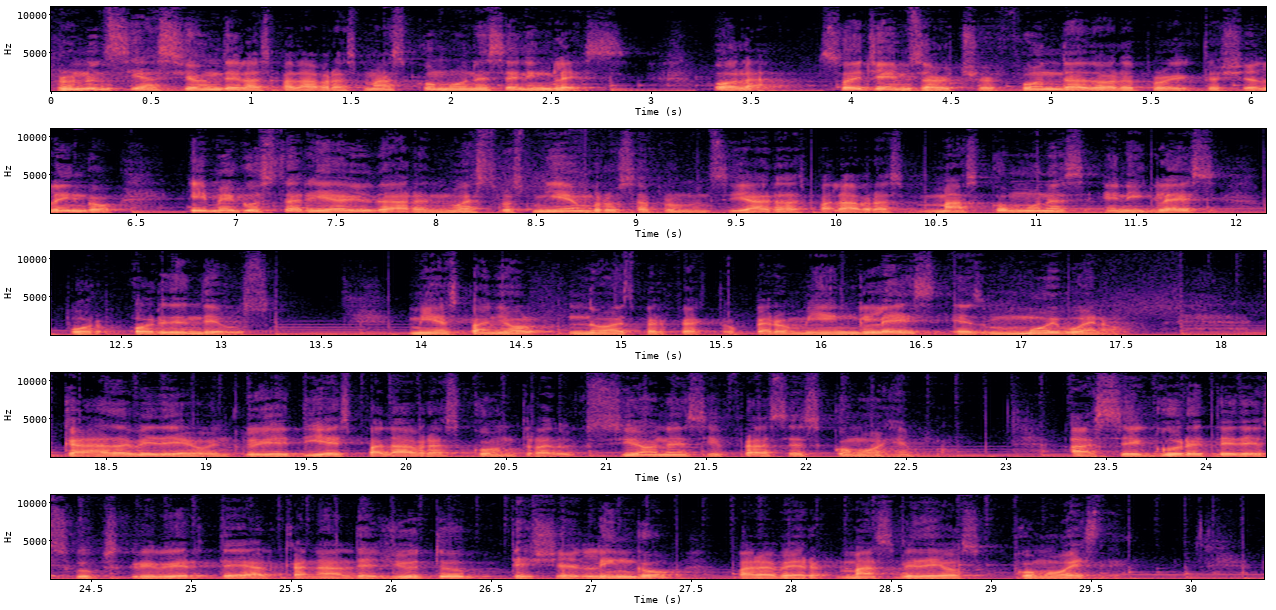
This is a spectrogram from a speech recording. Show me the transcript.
Pronunciación de las palabras más comunes en inglés. Hola, soy James Archer, fundador del proyecto Sherlingo, y me gustaría ayudar a nuestros miembros a pronunciar las palabras más comunes en inglés por orden de uso. Mi español no es perfecto, pero mi inglés es muy bueno. Cada video incluye 10 palabras con traducciones y frases como ejemplo. Asegúrate de suscribirte al canal de YouTube de Sherlingo para ver más videos como este.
